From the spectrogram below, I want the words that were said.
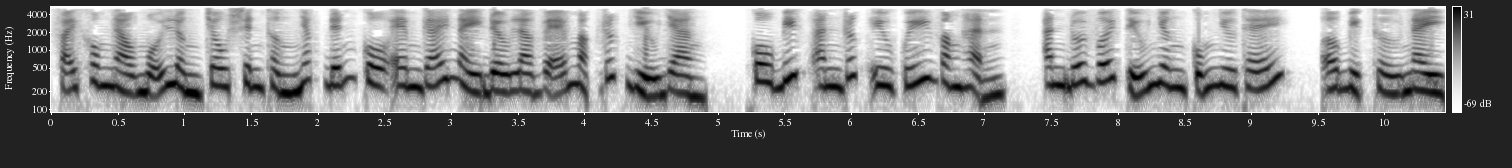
phải không nào mỗi lần Châu sinh thần nhắc đến cô em gái này đều là vẻ mặt rất dịu dàng, cô biết anh rất yêu quý Văn Hạnh, anh đối với tiểu nhân cũng như thế, ở biệt thự này,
